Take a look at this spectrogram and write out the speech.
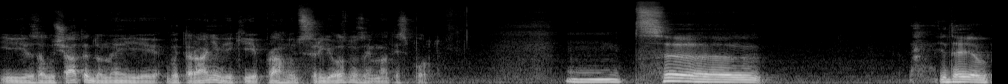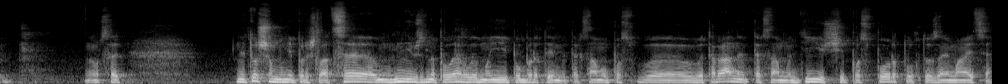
і залучати до неї ветеранів, які прагнуть серйозно займатися спортом? Це ідея, ну, сказати, не то, що мені прийшла, це мені вже наполегли мої побратими, так само е, ветерани, так само діючі по спорту, хто займається.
